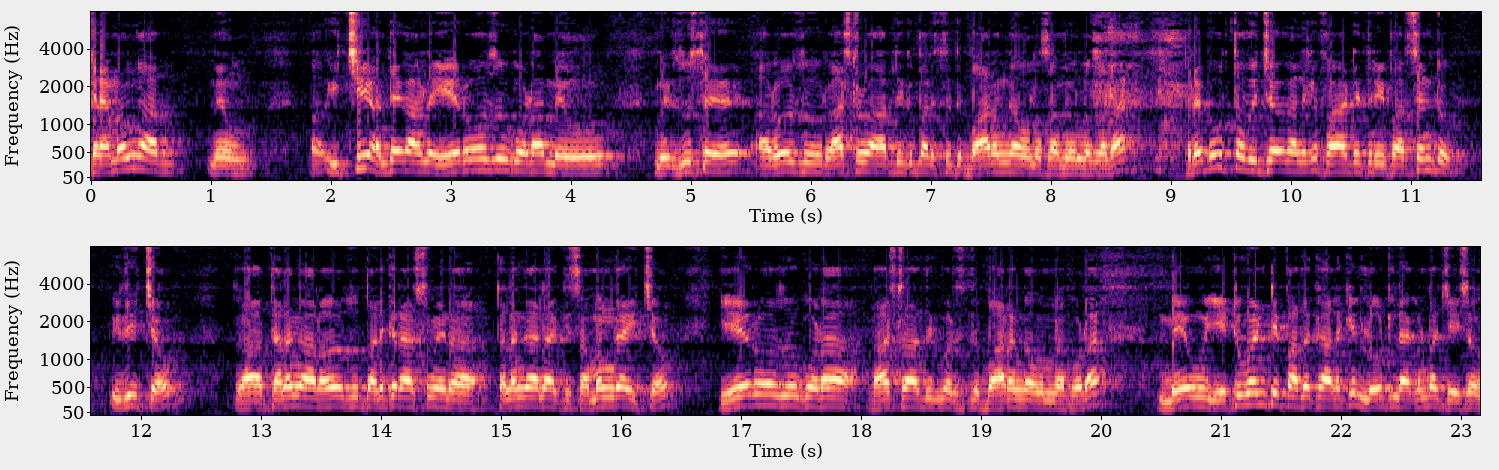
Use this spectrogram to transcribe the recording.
క్రమంగా మేము ఇచ్చి అంతేకాకుండా ఏ రోజు కూడా మేము మీరు చూస్తే ఆ రోజు రాష్ట్ర ఆర్థిక పరిస్థితి భారంగా ఉన్న సమయంలో కూడా ప్రభుత్వ ఉద్యోగాలకి ఫార్టీ త్రీ పర్సెంట్ ఇది ఇచ్చాం. తెలంగాణ రోజు ధనిక రాష్ట్రమైన తెలంగాణకి సమంగా ఇచ్చాం. ఏ రోజు కూడా రాష్ట్ర ఆర్థిక పరిస్థితి భారంగా ఉన్నా కూడా మేము ఎటువంటి పథకాలకి లోటు లేకుండా చేశాం.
